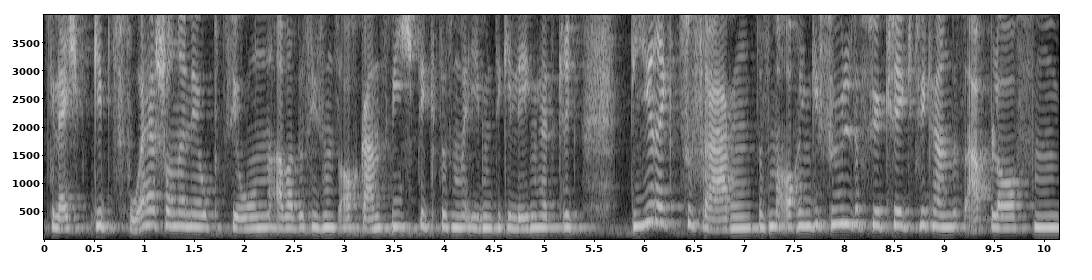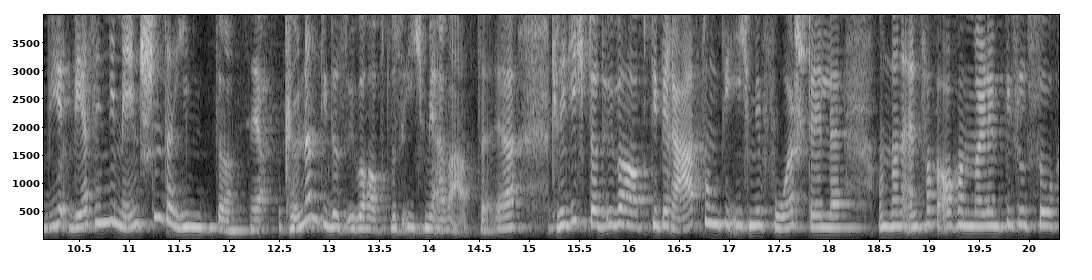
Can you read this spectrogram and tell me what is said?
Vielleicht gibt es vorher schon eine Option, aber das ist uns auch ganz wichtig, dass man eben die Gelegenheit kriegt, direkt zu fragen, dass man auch ein Gefühl dafür kriegt, wie kann das ablaufen, wie, wer sind die Menschen dahinter? Ja. Können die das überhaupt, was ich mir erwarte? Ja? Kriege ich dort überhaupt die Beratung, die ich mir vorstelle und dann einfach auch einmal ein bisschen so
